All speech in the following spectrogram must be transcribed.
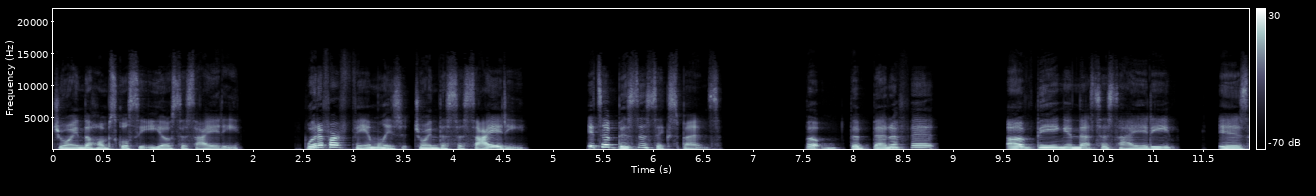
joined the Homeschool CEO Society? What if our families joined the society? It's a business expense. But the benefit of being in that society is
